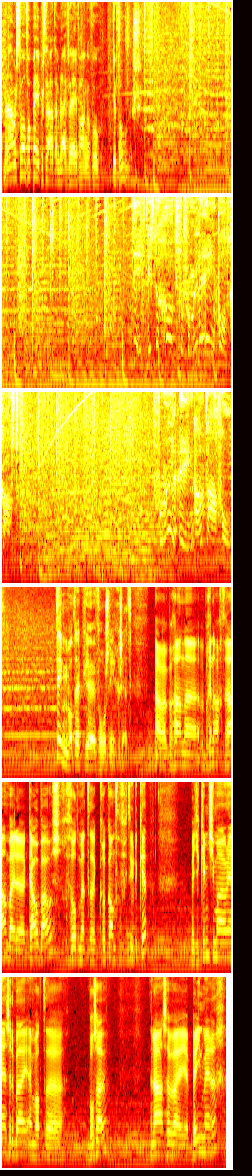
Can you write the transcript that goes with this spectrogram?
Mijn naam is Twan van Peperstraat en blijf er even hangen voor de bonus. Is de grootste Formule 1 podcast. Formule 1 aan tafel. Tim, wat heb je voor ons neergezet? Nou, we, gaan, eh, we beginnen achteraan bij de Gauwbaus. Gevuld met eh krokant gefrituurde kip. Een beetje kimchi mayonaise erbij en wat eh bosui. Daarnaast hebben wij beenmerg.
